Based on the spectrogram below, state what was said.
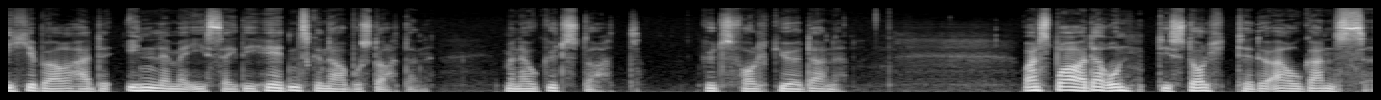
ikke bare hadde innlemmet i seg de hedenske nabostatene, men også Guds stat, Guds folk jødene. Og han sprada rundt i stolthet og arroganse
